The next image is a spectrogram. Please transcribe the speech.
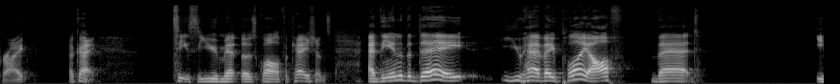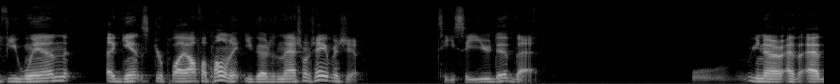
right? Okay. TCU met those qualifications. At the end of the day, you have a playoff that if you win against your playoff opponent, you go to the national championship. TCU did that. You know, at, at,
